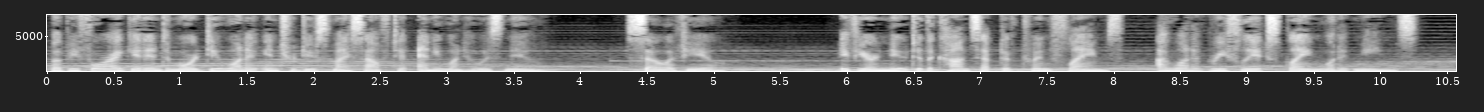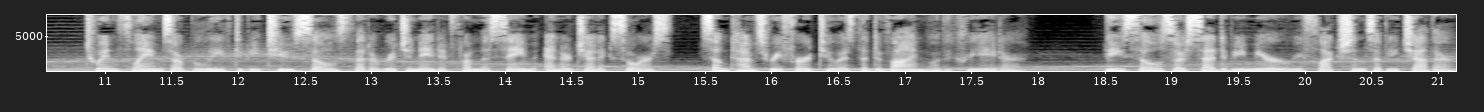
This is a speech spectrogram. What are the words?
But before I get into more, do you want to introduce myself to anyone who is new. So if you if you're new to the concept of twin flames, I want to briefly explain what it means. Twin flames are believed to be two souls that originated from the same energetic source, sometimes referred to as the divine or the creator. These souls are said to be mirror reflections of each other,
